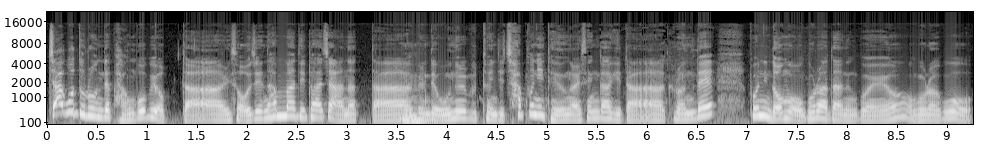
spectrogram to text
짜고 들어오는데 방법이 없다. 그래서 어제는 한마디도 하지 않았다. 음. 그런데 오늘부터 이제 차분히 대응할 생각이다. 그런데 본인 너무 억울하다는 거예요. 억울하고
